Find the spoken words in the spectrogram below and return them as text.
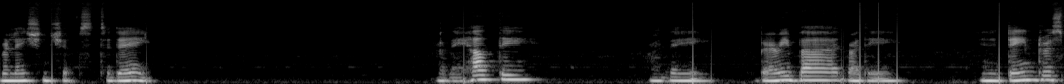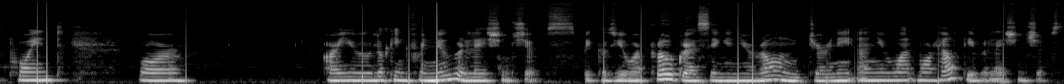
relationships today? Are they healthy? Are they very bad? Are they in a dangerous point? Or are you looking for new relationships because you are progressing in your own journey and you want more healthy relationships?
